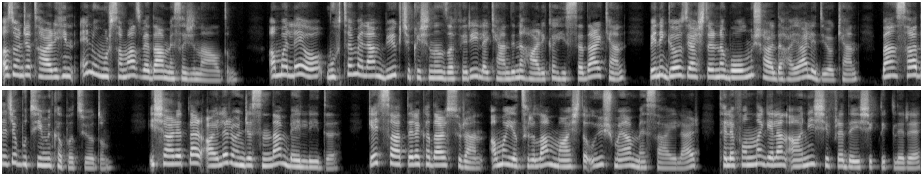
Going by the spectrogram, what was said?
Az önce tarihin en umursamaz veda mesajını aldım. Ama Leo muhtemelen büyük çıkışının zaferiyle kendini harika hissederken, beni gözyaşlarına boğulmuş halde hayal ediyorken ben sadece butiğimi kapatıyordum. İşaretler aylar öncesinden belliydi. Geç saatlere kadar süren ama yatırılan maaşla uyuşmayan mesailer, telefonuna gelen ani şifre değişiklikleri,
